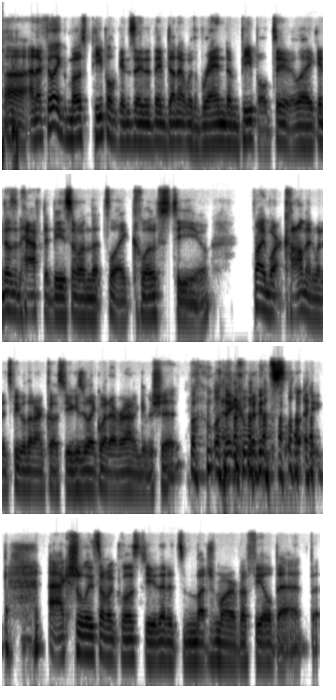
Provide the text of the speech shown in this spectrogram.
Uh, and I feel like most people can say that they've done it with random people too. Like it doesn't have to be someone that's like close to you. Probably more common when it's people that aren't close to you because you're like, whatever, I don't give a shit. But like when it's like actually someone close to you, then it's much more of a feel bad. But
